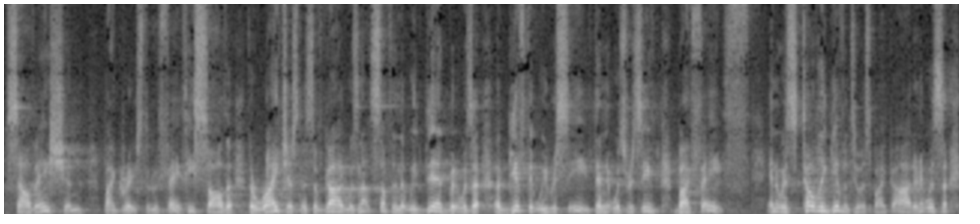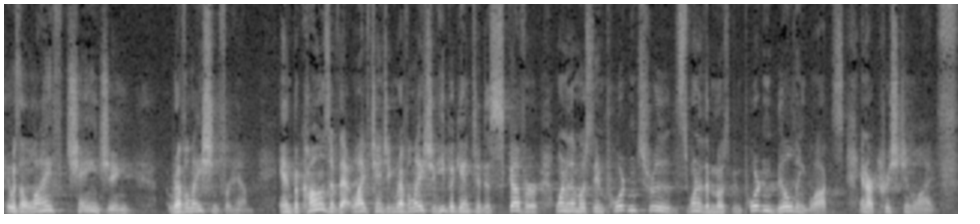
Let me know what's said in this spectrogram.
salvation by grace through faith. He saw the, the righteousness of God was not something that we did, but it was a, a gift that we received. And it was received by faith. And it was totally given to us by God. And it was, it was a life changing revelation for him. And because of that life changing revelation, he began to discover one of the most important truths, one of the most important building blocks in our Christian life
